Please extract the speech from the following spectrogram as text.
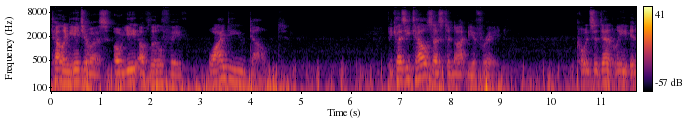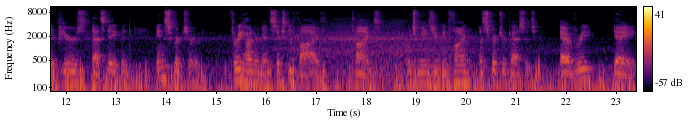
telling each of us, O ye of little faith, why do you doubt? Because he tells us to not be afraid. Coincidentally, it appears that statement in Scripture 365 times, which means you can find a Scripture passage every day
